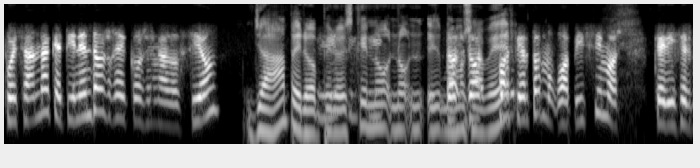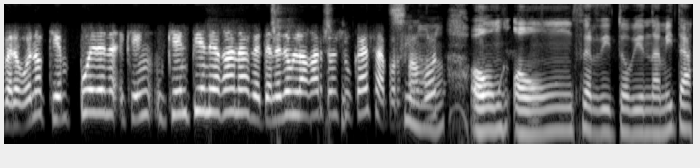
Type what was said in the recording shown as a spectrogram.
Pues anda, que tienen dos geckos en adopción. Ya, pero, Sí, pero es sí, que sí. no, no eh, Do- vamos do- a ver. Por cierto, muy guapísimos. Que dices, pero bueno, ¿quién puede, quién, quién tiene ganas de tener un lagarto en su casa, por no, favor? no. O, un, o un cerdito vietnamita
